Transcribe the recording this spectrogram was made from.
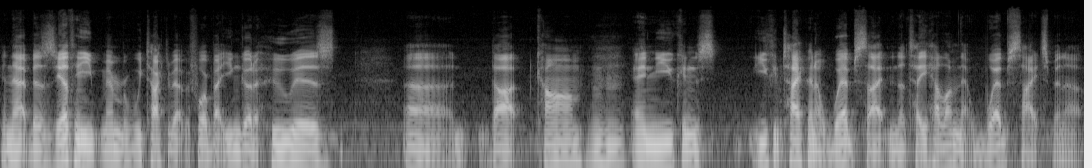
in that business. The other thing you remember we talked about before about you can go to whois uh, dot com, mm-hmm. and you can you can type in a website and they'll tell you how long that website's been up.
